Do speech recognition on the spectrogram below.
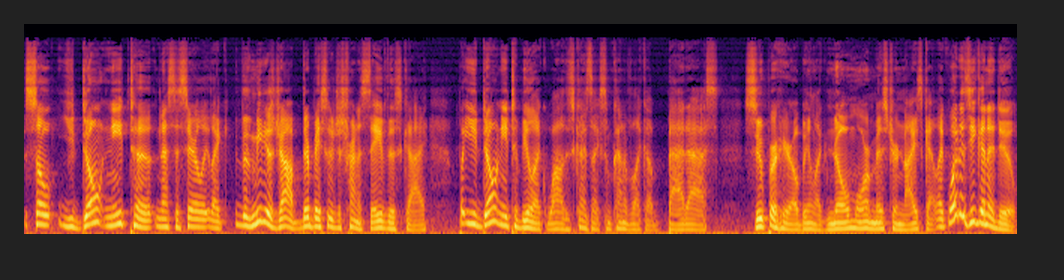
so you don't need to necessarily like the media's job. They're basically just trying to save this guy, but you don't need to be like, wow, this guy's like some kind of like a badass superhero, being like, no more Mister Nice Guy. Like, what is he gonna do?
